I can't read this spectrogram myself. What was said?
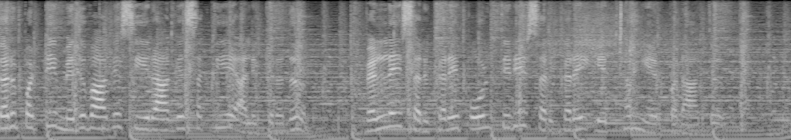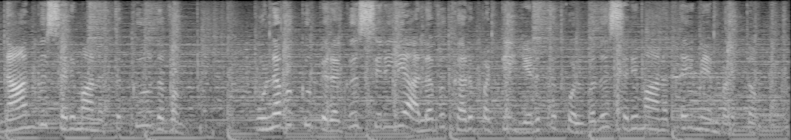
கருப்பட்டி மெதுவாக சீராக சக்தியை அளிக்கிறது. வெள்ளை சர்க்கரை போல் திடீர் சர்க்கரை ஏற்றம் ஏற்படாது. நான்கு செரிமானத்துக்கு உதவும். உணவுக்கு பிறகு சிறிய அளவு கருப்பட்டி எடுத்துக்கொள்வது செரிமானத்தை மேம்படுத்தும்.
